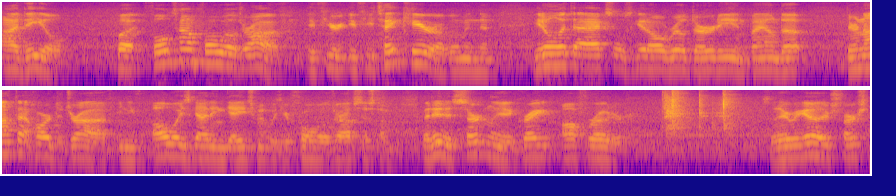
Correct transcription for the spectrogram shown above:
ideal, but full-time four-wheel drive, if you're if you take care of them and you don't let the axles get all real dirty and bound up, they're not that hard to drive, and you've always got engagement with your four-wheel drive system. But it is certainly a great off-roader. So there we go. There's first.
